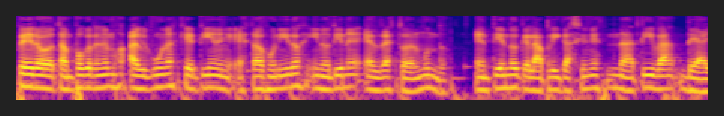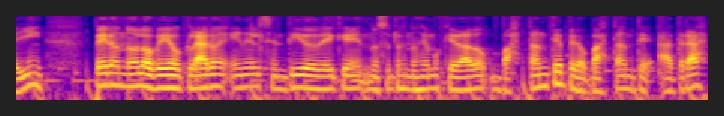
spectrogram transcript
pero tampoco tenemos algunas que tienen Estados Unidos y no tiene el resto del mundo. Entiendo que la aplicación es nativa de allí, pero no lo veo claro en el sentido de que nosotros nos hemos quedado bastante, pero bastante atrás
